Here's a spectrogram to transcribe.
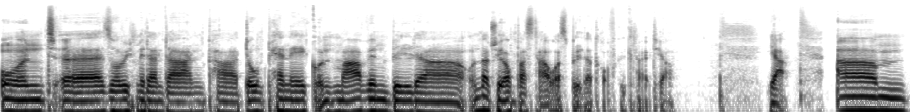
Und äh, so habe ich mir dann da ein paar Don't Panic und Marvin-Bilder und natürlich auch ein paar Star Wars-Bilder draufgeknallt, ja. Ja. Ähm,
